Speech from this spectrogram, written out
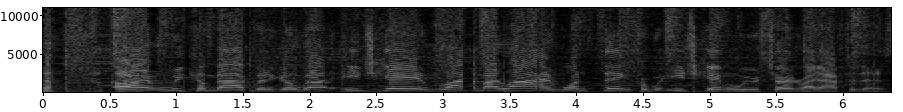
All right, when we come back, we're going to go about each game, line by line, one thing for each game when we return right after this.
